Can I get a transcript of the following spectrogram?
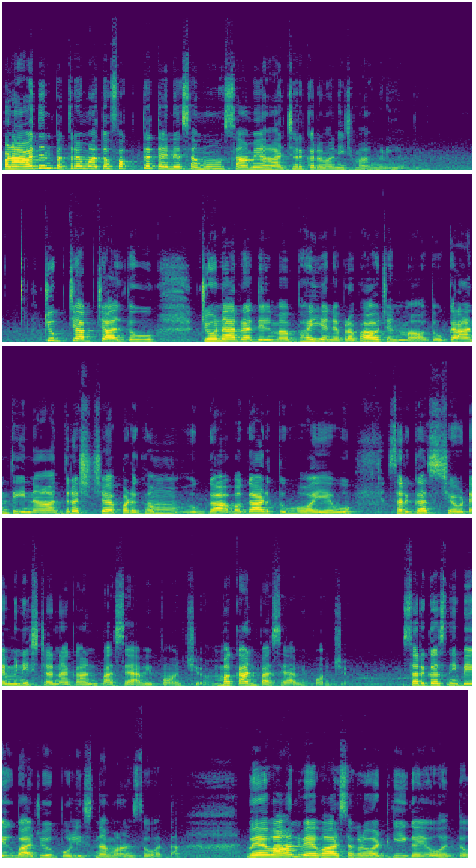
પણ આવેદનપત્રમાં તો ફક્ત તેને સમૂહ સામે હાજર કરવાની જ માંગણી હતી. ચૂપચાપ ચાલતું જોનારના દિલમાં ભય અને પ્રભાવ જન્માવતું. ક્રાંતિના અદ્રશ્ય પડઘમ વગાડતું હોય એવું સરઘસ છેવટે મિનિસ્ટરના કાન પાસે આવી પહોંચ્યો, મકાન પાસે આવી પહોંચ્યો. સરઘસની બે બાજુ પોલીસના માણસો હતા. વાહન વ્યવહાર સગળો અટકી ગયો હતો.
